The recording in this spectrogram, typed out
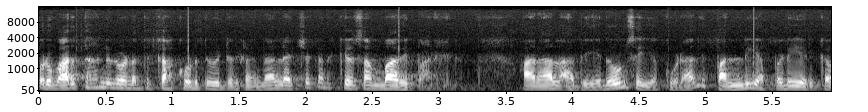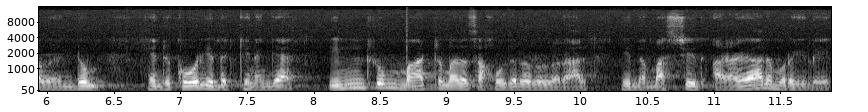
ஒரு வர்த்தக நிறுவனத்திற்காக கொடுத்து விட்டீர்கள் என்றால் லட்சக்கணக்கில் சம்பாதிப்பார்கள். ஆனால் அது எதுவும் செய்யக்கூடாது. பள்ளி அப்படியே இருக்க வேண்டும் என்று கோரியதற்கிணங்க இன்றும் மாற்று மத சகோதரர் இந்த மஸ்ஜித் அழகான முறையிலே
